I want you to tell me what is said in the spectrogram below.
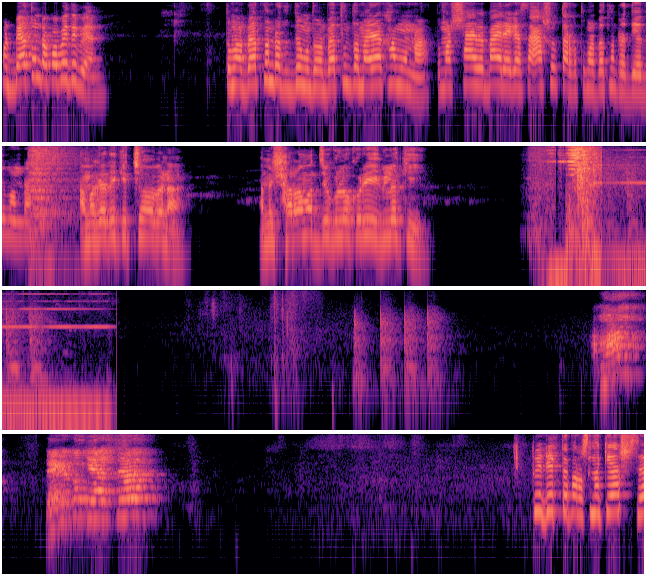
আমার বেতনটা কবে দিবেন? তোমার বেতনটা তো দেবো তোমার বেতন তো মাইরা খামো না। তোমার সাহেব বাইরে গেছে আসো তারপর তোমার বেতনটা দিয়ে দেবো আমরা। আমাকে দিয়ে কিচ্ছু হবে না। আমি সারা মাস যেগুলো করি এগুলো কি? আমার দেখে তো কে আসছে? তুই দেখতে পারস না কে আসছে?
